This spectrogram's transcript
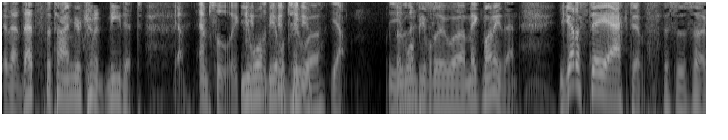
that, that's the time you're going to need it. yeah, absolutely. You Let's won't be able continue. to. Uh, yeah. You the won't be able to uh, make money then. You got to stay active. This is uh,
